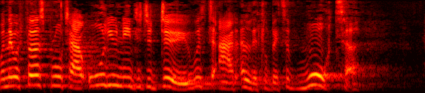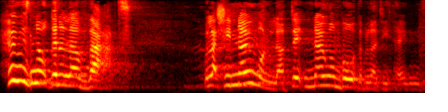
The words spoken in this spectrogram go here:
When they were first brought out, all you needed to do was to add a little bit of water. Who's not going to love that? Well, actually, no one loved it. No one bought the bloody things.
